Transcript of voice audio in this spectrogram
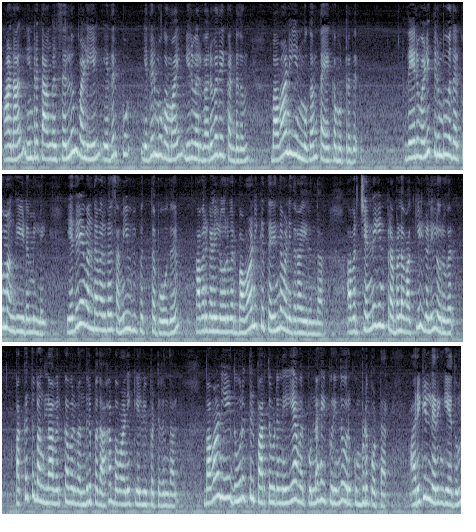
ஆனால் இன்று தாங்கள் செல்லும் வழியில் எதிர்ப்பு எதிர்முகமாய் இருவர் வருவதைக் கண்டதும் பவானியின் முகம் தயக்கமுற்றது. வேறு வழி திரும்புவதற்கும் அங்கு இடமில்லை. எதிரே வந்தவர்கள் சமீபித்த போது அவர்களில் ஒருவர் பவானிக்கு தெரிந்த மனிதராயிருந்தார். அவர் சென்னையின் பிரபல வக்கீல்களில் ஒருவர். பக்கத்து பங்களாவிற்கு அவர் வந்திருப்பதாக பவானி கேள்விப்பட்டிருந்தாள். பவானியை தூரத்தில் பார்த்தவுடனேயே அவர் புன்னகை புரிந்து ஒரு கும்பிடு போட்டார். அருகில் நெருங்கியதும்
